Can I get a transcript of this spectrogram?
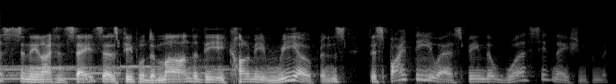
Protests in the United States as people demand that the economy reopens, despite the U.S. being the worst hit nation from the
